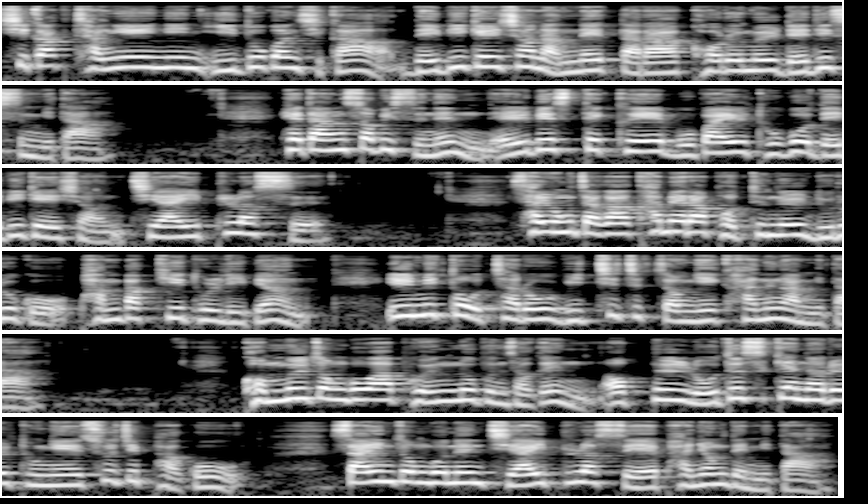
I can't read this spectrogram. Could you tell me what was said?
시각 장애인인 이도건 씨가 내비게이션 안내에 따라 걸음을 내딛습니다. 해당 서비스는 엘비에스테크의 모바일 도보 내비게이션 GI 플러스. 사용자가 카메라 버튼을 누르고 반바퀴 돌리면 1m 오차로 위치 측정이 가능합니다. 건물 정보와 보행로 분석은 어플 로드 스캐너를 통해 수집하고 사인 정보는 GI 플러스에 반영됩니다.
